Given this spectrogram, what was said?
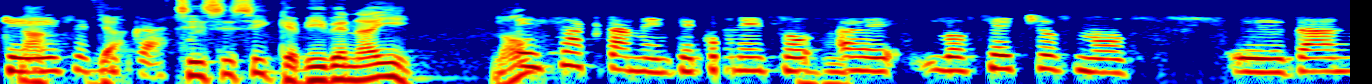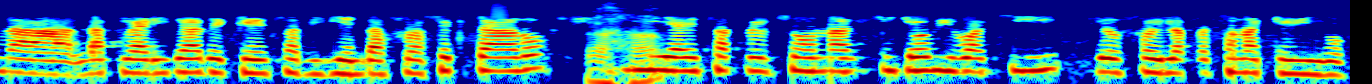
que ah, es su casa. Sí, sí, sí, que viven ahí, ¿no? Exactamente, con eso eh, los hechos nos eh, dan la, la, claridad de que esa vivienda fue afectado y a esa persona, si yo vivo aquí, yo soy la persona que vivo.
